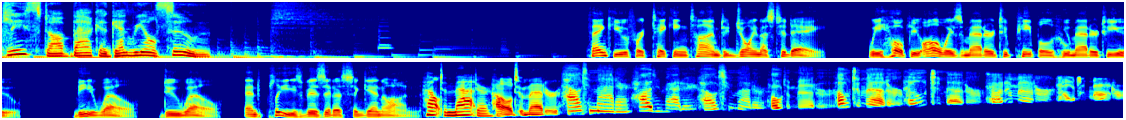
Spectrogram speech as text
Please stop back again real soon. Thank you for taking time to join us today. We hope you always matter to people who matter to you. Be well, do well, and please visit us again on How to Matter. How to matter. How to matter. How to matter. How to matter. How to matter. How to matter. How to matter. How to matter. How to matter.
